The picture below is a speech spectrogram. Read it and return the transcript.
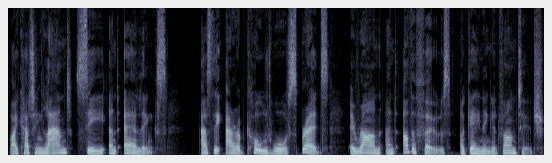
by cutting land, sea, and air links. As the Arab Cold War spreads, Iran and other foes are gaining advantage.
